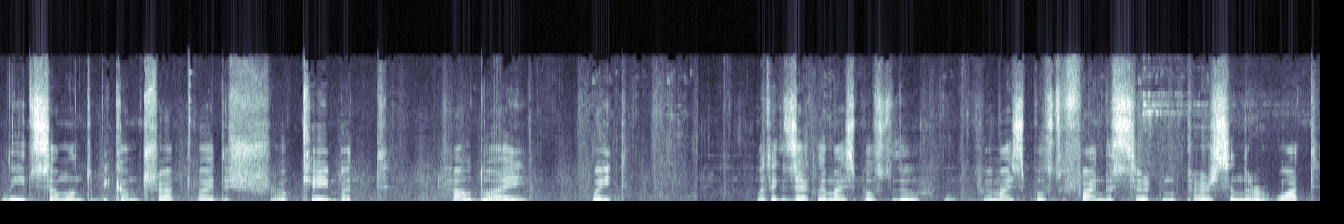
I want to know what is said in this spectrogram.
Lead someone to become trapped by the Okay, but how do I... Wait. What exactly am I supposed to do? Am I supposed to find a certain person or what?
